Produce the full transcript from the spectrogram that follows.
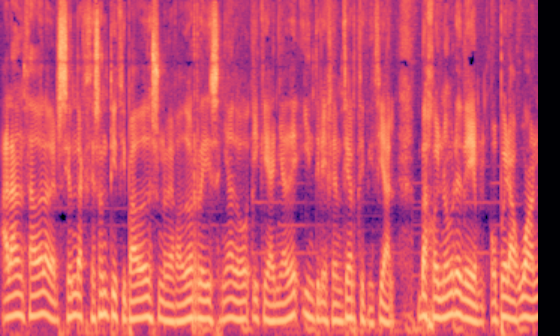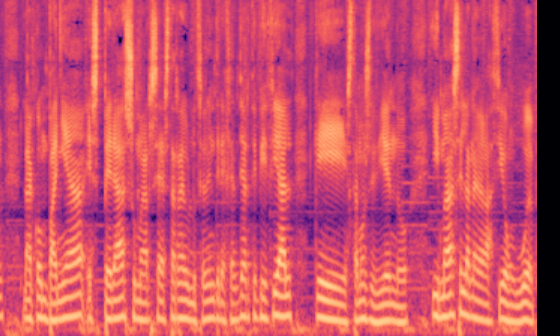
ha lanzado la versión de acceso anticipado de su navegador rediseñado y que añade inteligencia artificial. Bajo el nombre de Opera One, la compañía espera sumarse a esta revolución de inteligencia artificial que estamos viviendo y más en la navegación web.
